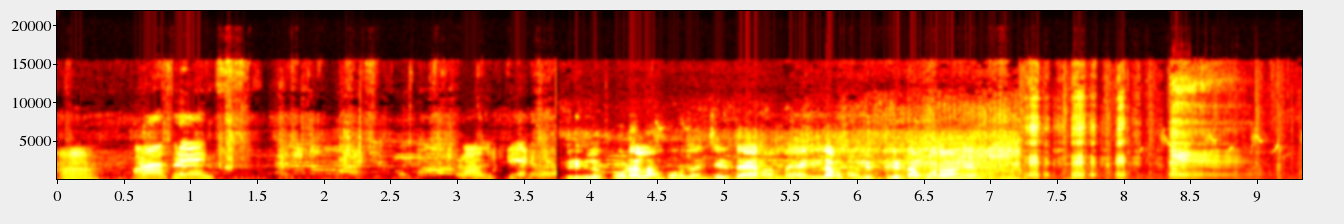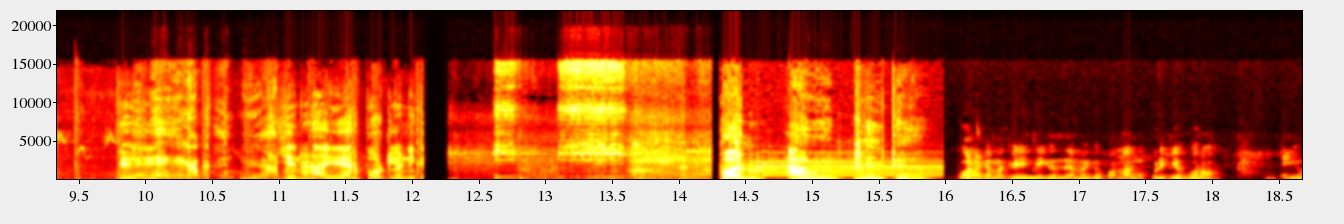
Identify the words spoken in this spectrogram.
போலாம் போலாம் கூட எல்லாம் போகிறதான் சரி தான் ஏன்னா என்ன எல்லா பக்கம் லெஃப்ட் தான் போகிறாங்க டேய் என்னடா ஏர்போர்ட்ல நிக்க One hour later. வணக்கம் மக்களே இன்னைக்கு வந்து நம்ம எங்கே போகிறோம் குளிக்க போகிறோம் எங்கே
